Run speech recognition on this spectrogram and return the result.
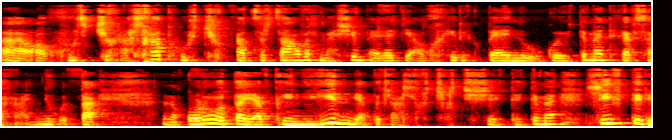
хурчих алхаад хурчих газар заавал машин бариад явах хэрэг байна уугүй тийм ээ тэгэхээр сайхан нэг удаа гурван удаа явдгийн нэгийг нь ядаж алхачих жишээтэй тийм ээ лифтээр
